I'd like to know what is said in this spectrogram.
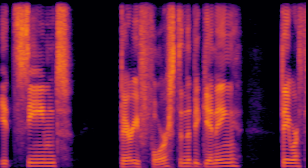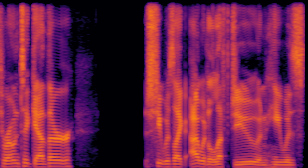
it seemed very forced in the beginning. They were thrown together. She was like, I would have left you, and he was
